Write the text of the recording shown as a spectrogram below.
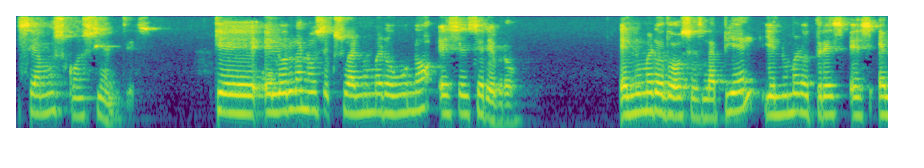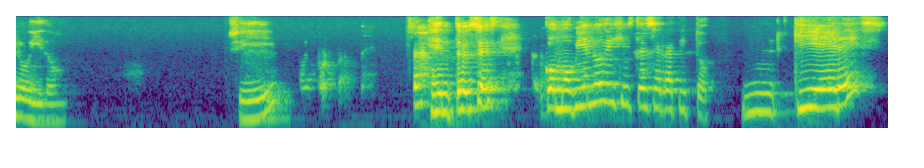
seamos conscientes que el órgano sexual número uno es el cerebro el número dos es la piel y el número tres es el oído. ¿Sí? Muy importante. Entonces, como bien lo dijiste hace ratito, mm, ¿quieres?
